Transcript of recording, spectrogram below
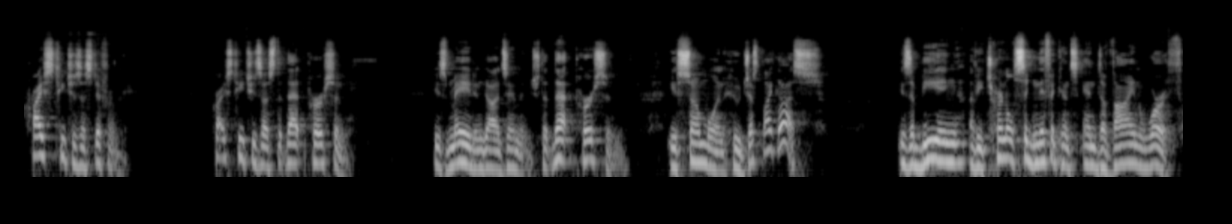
Christ teaches us differently. Christ teaches us that that person is made in God's image, that that person is someone who, just like us, is a being of eternal significance and divine worth.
